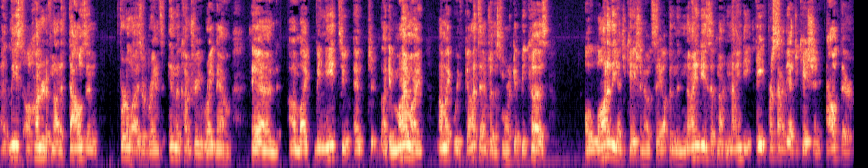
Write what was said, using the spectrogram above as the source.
at least a hundred, if not a thousand, fertilizer brands in the country right now. And I'm like, we need to enter. Like in my mind, I'm like, we've got to enter this market because a lot of the education, I would say, up in the 90s, if not 98% of the education out there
